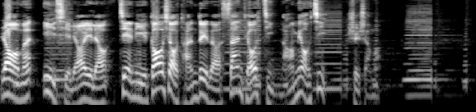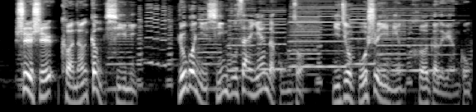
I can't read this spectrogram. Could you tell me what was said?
让我们一起聊一聊建立高效团队的三条锦囊妙计是什么。事实可能更犀利，如果你心不在焉的工作，你就不是一名合格的员工。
